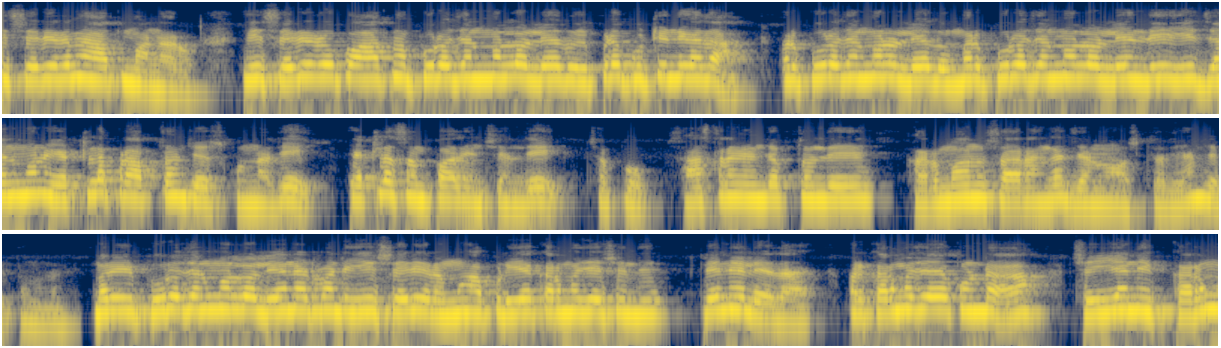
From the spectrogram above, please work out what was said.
ఈ శరీరమే ఆత్మ అన్నారు. ఈ శరీర రూప ఆత్మ పూర్వజన్మల్లో లేదు ఇప్పుడే పుట్టింది కదా. మరి పూర్వజన్మలో లేదు. మరి పూర్వజన్మలో లేనిది ఈ జన్మను ఎట్లా ప్రాప్తం చేసుకున్నది? ఎట్లా సంపాదించింది? చెప్పు. శాస్త్రం ఏం చెప్తుంది? కర్మానుసారంగా జన్మ వస్తుంది అని చెప్పింది మరి పూర్వజన్మంలో లేనటువంటి ఈ శరీరము అప్పుడు ఏ కర్మ చేసింది? లేనే లేదా. మరి కర్మ చేయకుండా చెయ్యని కర్మ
